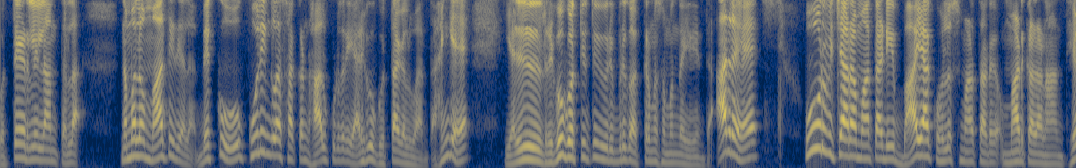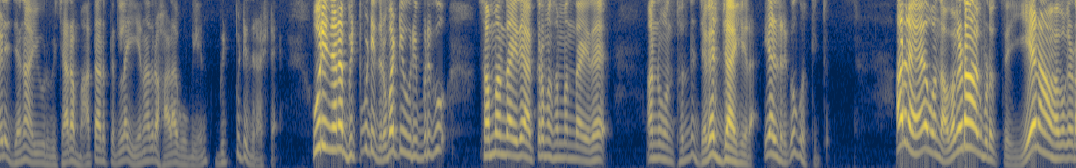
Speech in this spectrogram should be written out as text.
ಗೊತ್ತೇ ಇರಲಿಲ್ಲ ಅಂತಲ್ಲ. ನಮ್ಮಲ್ಲಿ ಮಾತಿದೆಯಲ್ಲ ಬೆಕ್ಕು ಕೂಲಿಂಗ್ ಗ್ಲಾಸ್ ಹಾಕೊಂಡು ಹಾಲು ಕುಡಿದ್ರೆ ಯಾರಿಗೂ ಗೊತ್ತಾಗಲ್ವಾ ಅಂತ. ಹಾಗೆ ಎಲ್ರಿಗೂ ಗೊತ್ತಿತ್ತು ಇವರಿಬ್ಬರಿಗೂ ಅಕ್ರಮ ಸಂಬಂಧ ಇದೆ ಅಂತ. ಆದರೆ ಊರು ವಿಚಾರ ಮಾತಾಡಿ ಬಾಯಾಕೆ ಹೊಲಸು ಮಾತಾಡ ಮಾಡ್ಕೊಳ್ಳೋಣ ಅಂತ ಹೇಳಿ ಜನ ಇವ್ರ ವಿಚಾರ ಮಾತಾಡ್ತಿರಲಿಲ್ಲ, ಏನಾದರೂ ಹಾಳಾಗೋಗ್ಲಿ ಅಂತ ಬಿಟ್ಬಿಟ್ಟಿದ್ರು ಅಷ್ಟೇ. ಊರಿನ ಜನ ಬಿಟ್ಬಿಟ್ಟಿದ್ರು, ಬಟ್ ಇವರಿಬ್ಬರಿಗೂ ಸಂಬಂಧ ಇದೆ, ಅಕ್ರಮ ಸಂಬಂಧ ಇದೆ. ಅನ್ನುವಂಥದ್ದು ಜಗಜ್ಜಾಹೀರ ಎಲ್ರಿಗೂ ಗೊತ್ತಿತ್ತು. ಆದರೆ ಒಂದು ಅವಘಡ ಆಗ್ಬಿಡುತ್ತೆ. ಏನು ಆ ಅವಘಡ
